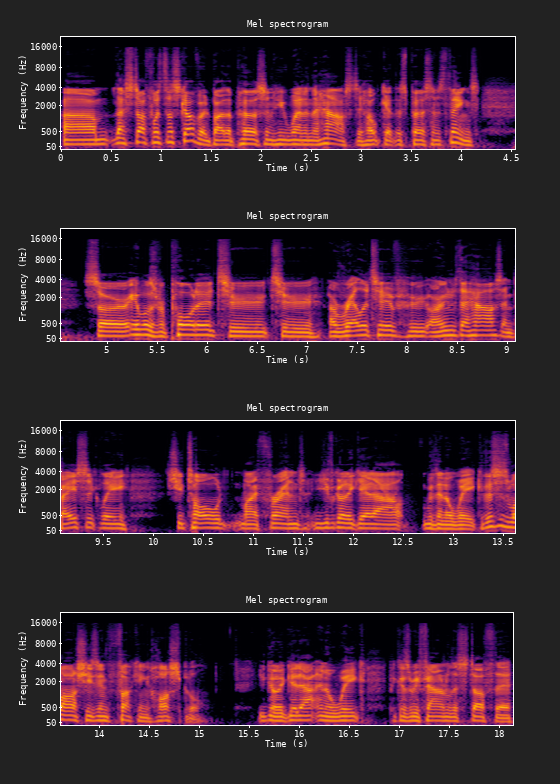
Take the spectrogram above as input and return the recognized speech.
um, that stuff was discovered by the person who went in the house to help get this person's things. So it was reported to to a relative who owned the house, and basically she told my friend, "You've got to get out within a week." This is while she's in fucking hospital. You got to get out in a week because we found all this stuff there.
